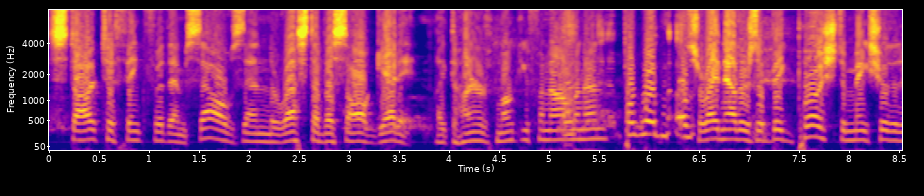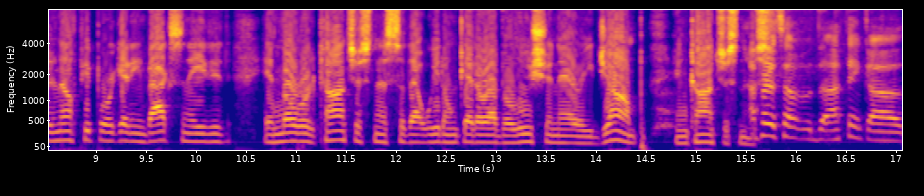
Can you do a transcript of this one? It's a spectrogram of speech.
start to think for themselves, then the rest of us all get it. Like the hundredth monkey phenomenon. But what? Uh, So right now there's a big push to make sure that enough people are getting vaccinated in lowered consciousness so that we don't get a revolutionary jump in consciousness. I've heard some. I think uh,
